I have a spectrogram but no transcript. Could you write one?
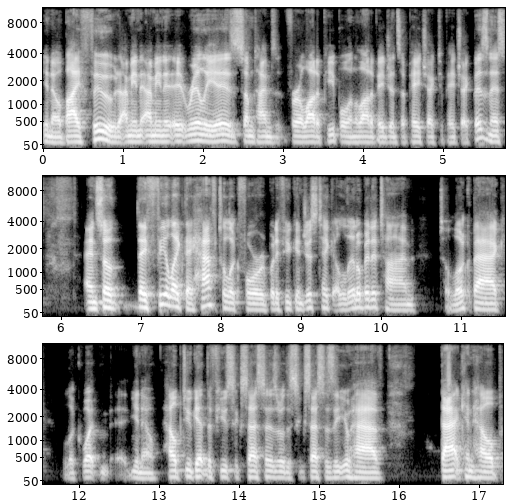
you know buy food. I mean, I mean, it, it really is sometimes for a lot of people and a lot of agents a paycheck to paycheck business. And so they feel like they have to look forward, but if you can just take a little bit of time to look back, look what you know helped you get the few successes or the successes that you have, that can help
